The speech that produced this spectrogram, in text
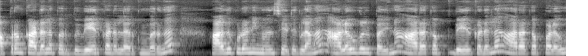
அப்புறம் கடலைப்பருப்பு வேர்க்கடலை இருக்கும் பாருங்க. அது கூட நீங்கள் வந்து சேர்த்துக்கலாங்க. அளவுகள் பார்த்தீங்கன்னா அரை கப் வேர்க்கடலை அரை கப் அளவு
